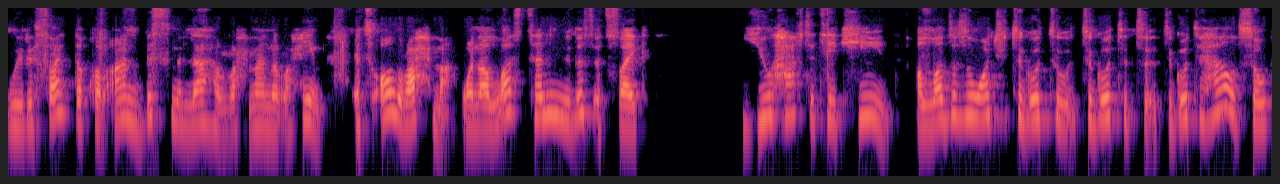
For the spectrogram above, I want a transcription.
We recite the Quran, Bismillah ar-Rahman ar-Rahim. It's all rahmah. When Allah is telling you this, it's like you have to take heed. Allah doesn't want you to go to, to go to, to, to go to hell. So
